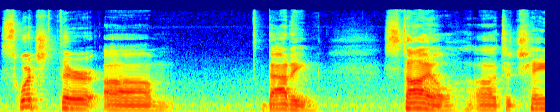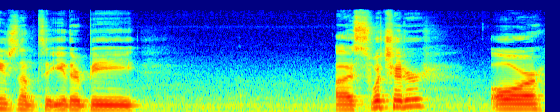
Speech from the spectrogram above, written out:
switched their um, batting style uh, to change them to either be a switch hitter or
